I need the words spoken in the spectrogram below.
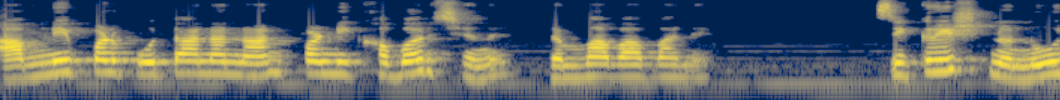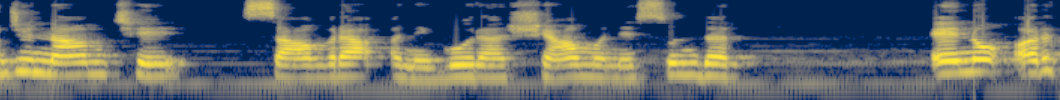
આમને પણ પોતાના નાનપણની ખબર છે ને બ્રહ્મા બાબાને? શ્રી કૃષ્ણનું જ નામ છે સાવરા અને ગોરા શ્યામ અને સુંદર. એનો અર્થ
